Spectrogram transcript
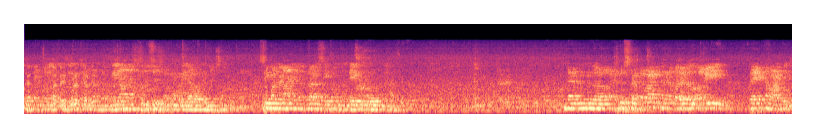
ಸ್ವಲ್ಪ ಕೈ ಕೂಡ ಕೇಳಿ. ನಾನು ಅಷ್ಟು ಸ್ಪಷ್ಟವಾಗಿ ನನ್ನ ಬರಲು ಅಲ್ಲಿ ಪ್ರಯತ್ನ ಮಾಡ್ತೀನಿ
